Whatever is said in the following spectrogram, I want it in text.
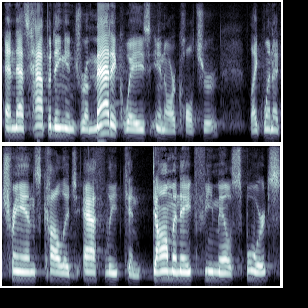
and that's happening in dramatic ways in our culture like when a trans college athlete can dominate female sports,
